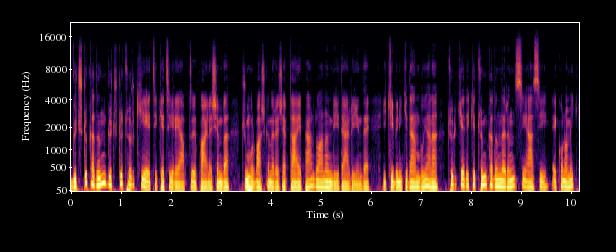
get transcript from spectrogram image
Güçlü Kadın Güçlü Türkiye etiketiyle yaptığı paylaşımda Cumhurbaşkanı Recep Tayyip Erdoğan'ın liderliğinde 2002'den bu yana Türkiye'deki tüm kadınların siyasi, ekonomik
